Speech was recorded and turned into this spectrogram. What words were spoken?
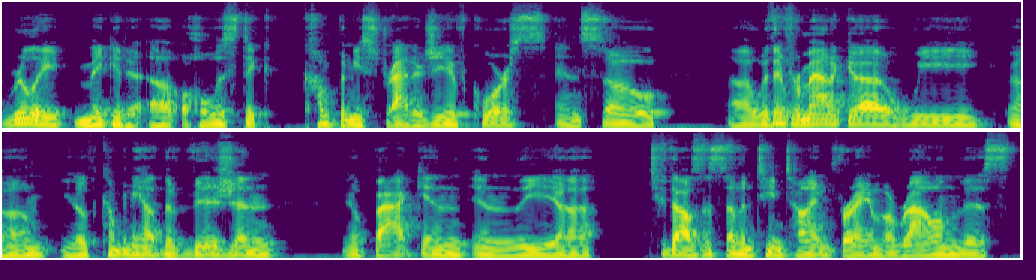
really make it a, a holistic company strategy, of course. And so uh, with Informatica, we, um, you know, the company had the vision, you know, back in in the uh, 2017 timeframe around this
